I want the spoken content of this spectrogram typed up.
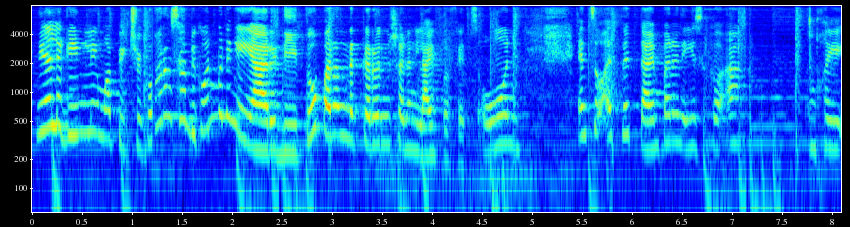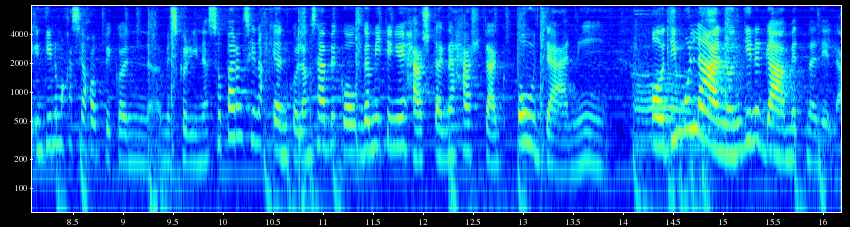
Nilalagay nila yung mga picture ko. Parang sabi ko, ano ba nangyayari dito? Parang nagkaroon siya ng life of its own. And so at that time, parang naisip ko, ah, Okay, hindi naman kasi ako pikon, uh, Miss Corina. So parang sinakyan ko lang. Sabi ko, gamitin nyo yung hashtag na hashtag ODani. O, di mula nun, ginagamit na nila.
